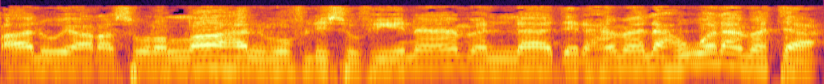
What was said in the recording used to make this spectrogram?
قالوا يا رسول الله المفلس فينا من لا درهم له ولا متاع.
